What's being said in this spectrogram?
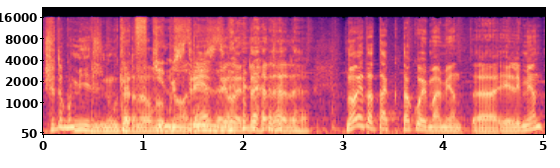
что такое медленный удар, надо было быстрее да, сделать. Да, да, да. Но это так, такой момент, э, элемент.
